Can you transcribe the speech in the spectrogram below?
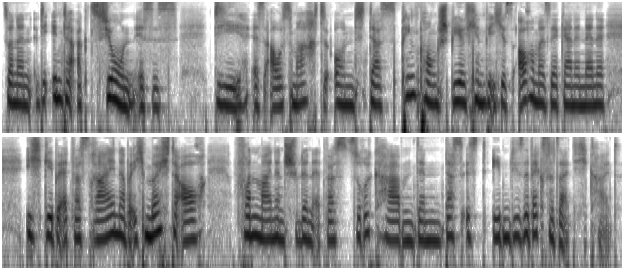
sondern die Interaktion ist es, die es ausmacht und das Ping-Pong-Spielchen, wie ich es auch immer sehr gerne nenne. Ich gebe etwas rein, aber ich möchte auch von meinen Schülern etwas zurückhaben, denn das ist eben diese Wechselseitigkeit.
